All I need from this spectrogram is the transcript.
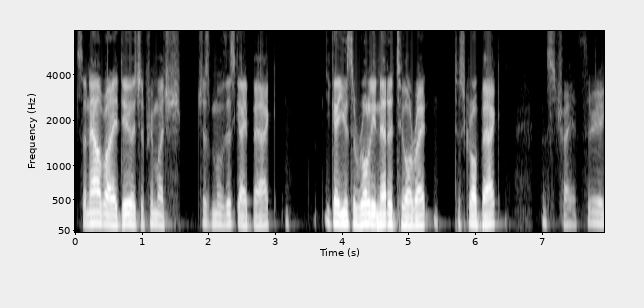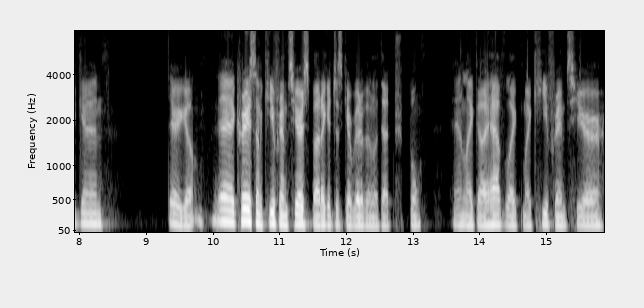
so now what I do is just pretty much just move this guy back. You gotta use the rolling edit tool, right, to scroll back. Let's try three again. There you go. Yeah, it creates some keyframes here, but I could just get rid of them with that. Boom and like I have like my keyframes here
